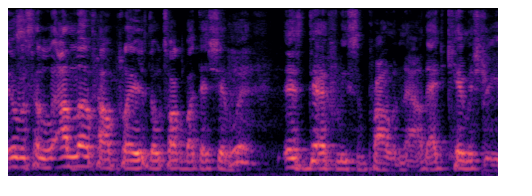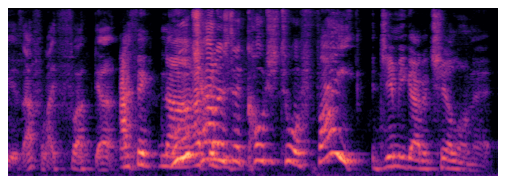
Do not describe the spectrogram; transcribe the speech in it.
it was. I love how players don't talk about that shit, but it's definitely some problem now. That chemistry is. I feel like fucked up. I think no, Who challenged the coaches to a fight? Jimmy got to chill on that.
